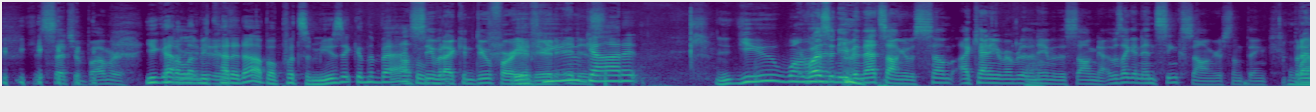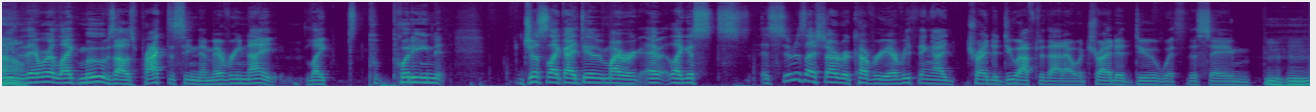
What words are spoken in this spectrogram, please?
It's such a bummer. You got to let mean, me it cut is- it up. I'll put some music in the back. I'll see what I can do for you, If dude. you it is, got it, you want It wasn't even that song. It was some. I can't even remember the name of the song now. It was like an NSYNC song or something. But I mean, they were like moves. I was practicing them every night, like p- putting, just like I did with my eh, like as as soon as I started recovery, everything I tried to do after that, I would try to do with the same Mm-hmm.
